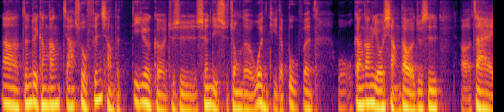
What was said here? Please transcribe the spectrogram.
那针对刚刚加硕分享的第二个就是生理时钟的问题的部分。我我刚刚有想到的，就是呃，在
